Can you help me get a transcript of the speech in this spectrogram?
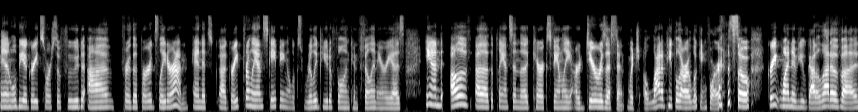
and will be a great source of food uh, for the birds later on. And it's uh, great for landscaping. It looks really beautiful and can fill in areas. And all of uh, the plants in the Carex family are deer resistant, which a lot of people are looking for. so great one if you've got a lot of uh,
